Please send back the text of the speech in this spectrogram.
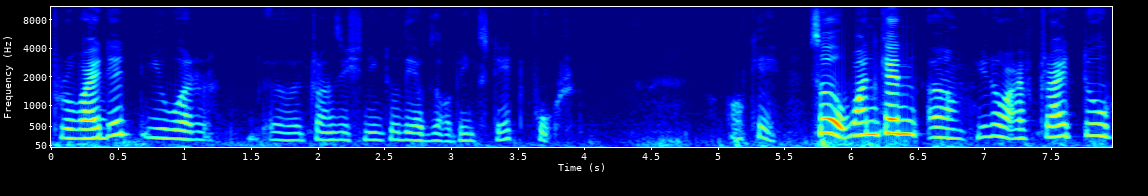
provided you are uh, transitioning to the absorbing state 4. Okay. So, one can uh, you know I have tried to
